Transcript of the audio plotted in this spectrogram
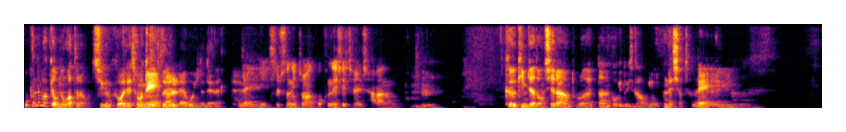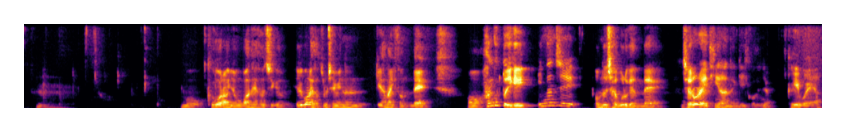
오픈넷밖에 없는 것 같더라고. 지금 그거에 대해 정확히? 목소리를 내고 있는 데는. 네. 있을 수는 있지만 오픈넷이 제일 잘하는. 음. 그 김재동 씨랑 토론했다는 거기도 이제 나온 게 오픈넷이었잖아요. 네. 음. 음. 뭐 그거랑 연관해서 지금 일본에서 좀 재밌는 게 하나 있었는데 어 한국도 이게 있는지 없는지 잘 모르겠는데 zero rating이라는 게 있거든요. 그게 뭐예요?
